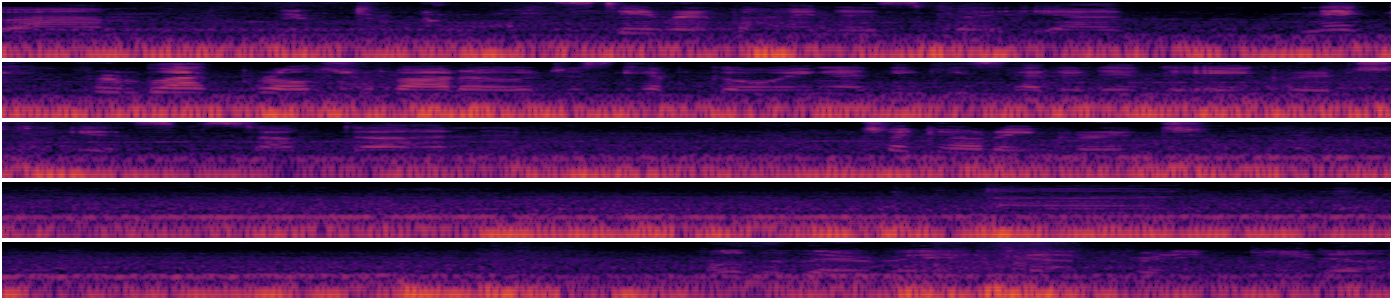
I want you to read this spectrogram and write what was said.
um, Nick took off. stay right behind us. But yeah, Nick from Black Pearl Travado just kept going. I think he's headed into Anchorage to get some stuff done and check out Anchorage. Both of their vans got pretty beat up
